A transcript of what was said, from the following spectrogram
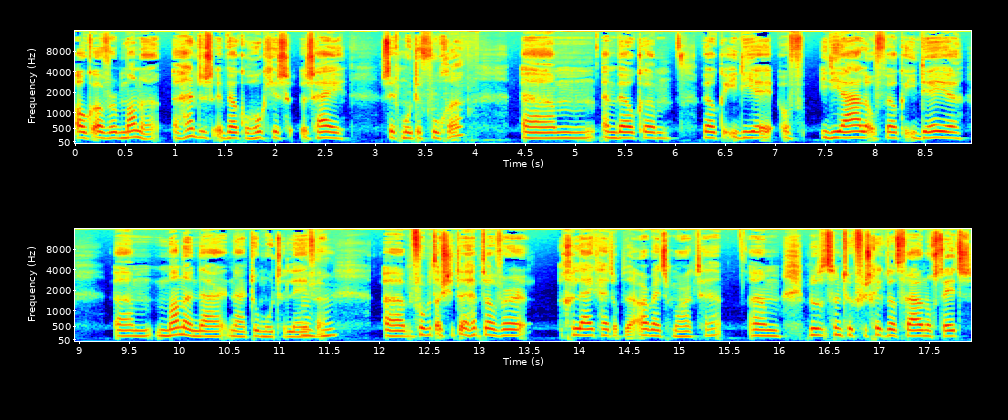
ook over mannen. Hè? Dus in welke hokjes zij zich moeten voegen. Um, en welke, welke idee, of idealen of welke ideeën um, mannen daar naartoe moeten leven. Mm bijvoorbeeld als je het hebt over gelijkheid op de arbeidsmarkt. Hè? Um, ik bedoel, het is natuurlijk verschrikkelijk dat vrouwen nog steeds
